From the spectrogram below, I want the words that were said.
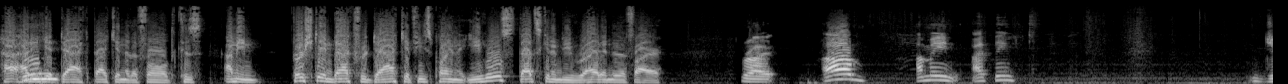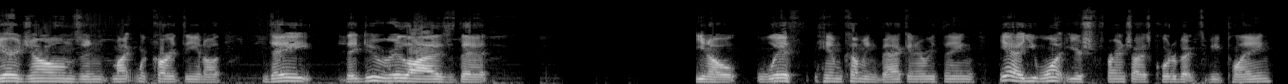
How, how do you get Dak back into the fold? Because I mean, first game back for Dak, if he's playing the Eagles, that's going to be right into the fire. Right. Um, I mean, I think Jerry Jones and Mike McCarthy, you know, they they do realize that, you know, with him coming back and everything, yeah, you want your franchise quarterback to be playing,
